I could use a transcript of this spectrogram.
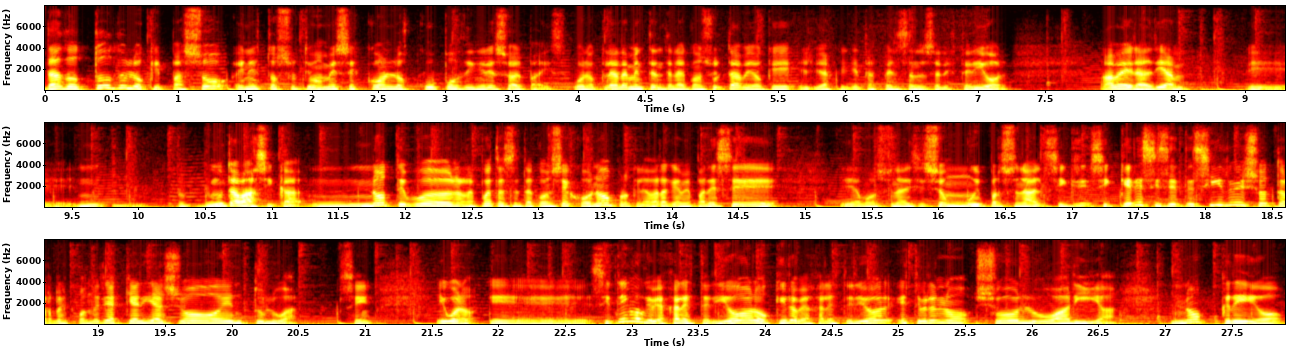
dado todo lo que pasó en estos últimos meses con los cupos de ingreso al país? Bueno, claramente ante la consulta veo que el viaje que estás pensando es al exterior. A ver, Adrián, eh, pregunta básica, no te puedo dar respuesta si te aconsejo o no, porque la verdad que me parece digamos, una decisión muy personal. Si, si querés y se te sirve, yo te respondería qué haría yo en tu lugar. ¿sí? Y bueno, eh, si tengo que viajar al exterior o quiero viajar al exterior, este verano yo lo haría. No creo,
